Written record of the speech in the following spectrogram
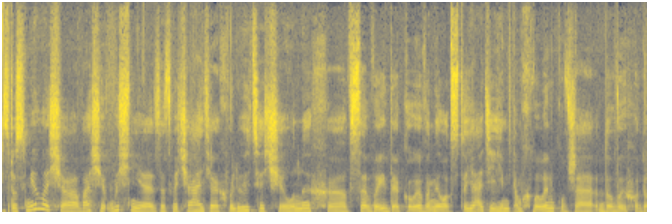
Зрозуміло, що ваші учні зазвичай хвилюються, чи у них е, все вийде, коли вони от стоять і їм там хвилинку вже до виходу.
